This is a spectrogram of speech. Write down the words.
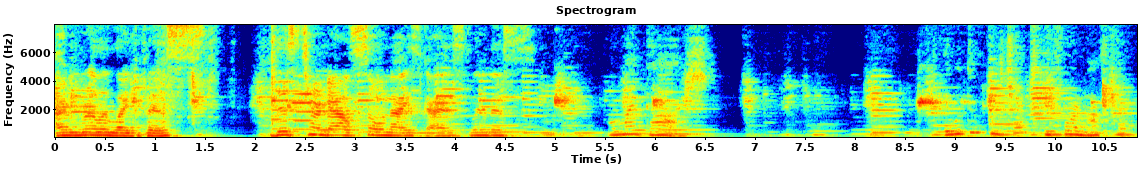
I really like this. This turned out so nice, guys. Look at this. Oh my gosh. They would do pictures before and after.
